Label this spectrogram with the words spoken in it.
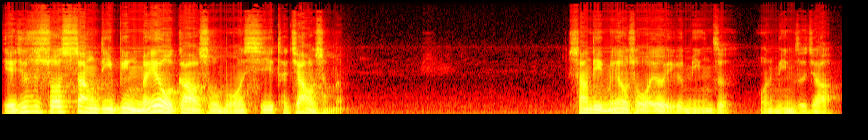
也就是说，上帝并没有告诉摩西他叫什么。上帝没有说我有一个名字，我的名字叫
